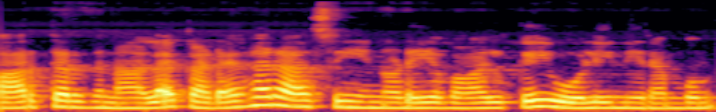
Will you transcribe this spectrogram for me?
பார்க்கறதுனால கடகராசியினுடைய வாழ்க்கை ஒளி நிரம்பும்.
